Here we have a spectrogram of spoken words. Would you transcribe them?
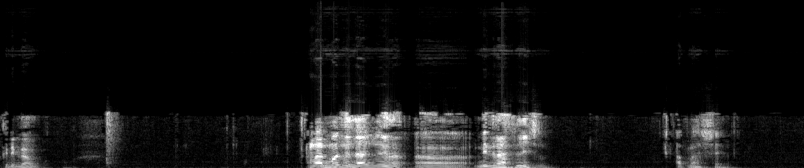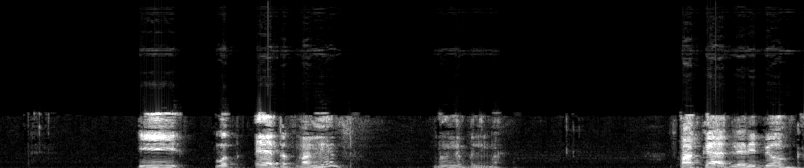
к ребенку. Возможно, даже э, безразличном отношении. И вот этот момент нужно понимать. Пока для ребенка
